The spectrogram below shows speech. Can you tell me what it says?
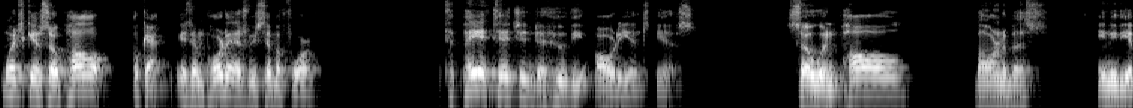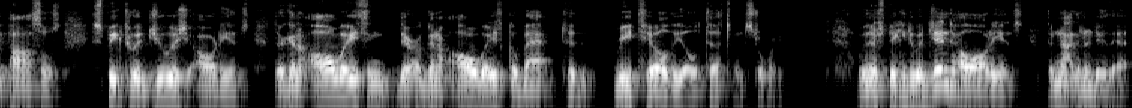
Once again, so Paul, okay, it's important, as we said before, to pay attention to who the audience is. So when Paul, Barnabas, any of the apostles speak to a Jewish audience, they're going to always they're going to always go back to retell the Old Testament story. When they're speaking to a Gentile audience, they're not going to do that.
